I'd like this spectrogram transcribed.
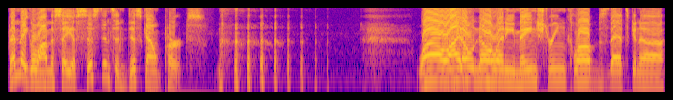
Then they go on to say assistance and discount perks. well, I don't know any mainstream clubs that's going to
